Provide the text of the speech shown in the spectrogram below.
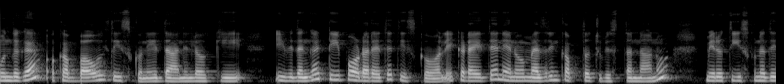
ముందుగా ఒక బౌల్ తీసుకుని దానిలోకి ఈ విధంగా టీ పౌడర్ అయితే తీసుకోవాలి. ఇక్కడైతే నేను మెజరింగ్ కప్తో చూపిస్తున్నాను. మీరు తీసుకున్నది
